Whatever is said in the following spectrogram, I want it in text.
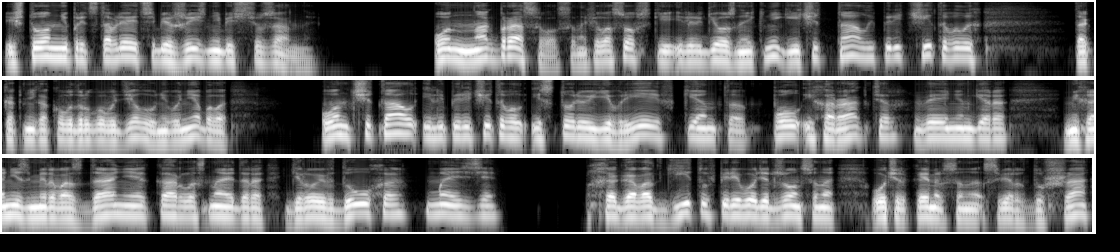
и что он не представляет себе жизни без Сюзанны. Он набрасывался на философские и религиозные книги и читал и перечитывал их, так как никакого другого дела у него не было. Он читал или перечитывал историю евреев Кента, пол и характер Вейнингера, механизм мировоздания Карла Снайдера, героев духа Мэззи, Хагавадгиту в переводе Джонсона, очерк Эмерсона «Сверхдуша»,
